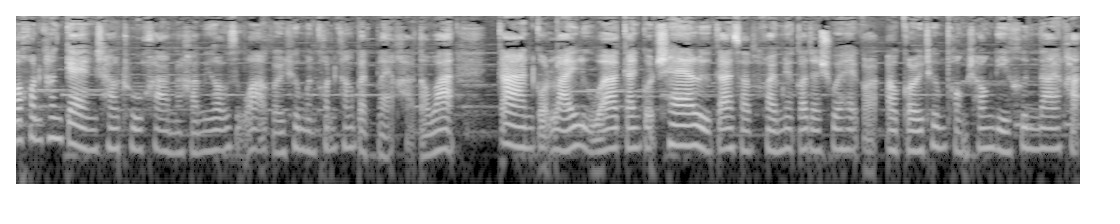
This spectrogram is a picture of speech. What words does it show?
ก็ค่อนข้างแกงชาวทูครามนะคะ มีความรู้สึกว่าอัลกอริทึมมันค่อนข้างแปลกๆค่ะ แต่ว่าการกดไลค์หรือว่าการกดแชร์ หรือการ subscribe เนี่ยก็จะช่วยให้อัลกอริทึมของช่องดีขึ้นได้ค่ะ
